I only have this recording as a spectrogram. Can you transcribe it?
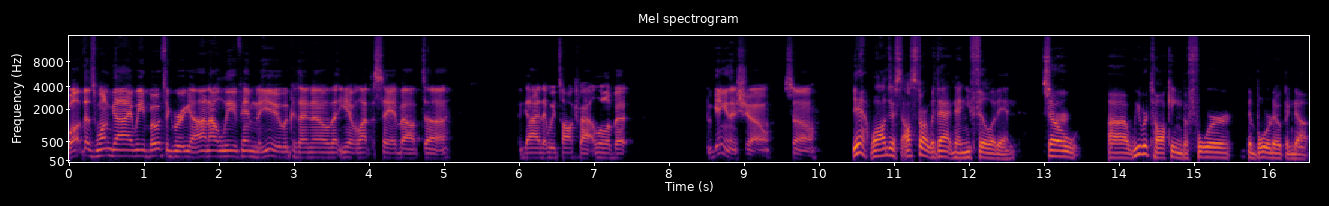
Well, there's one guy we both agree on. I'll leave him to you because I know that you have a lot to say about uh, the guy that we talked about a little bit at the beginning of the show. So Yeah, well, I'll just I'll start with that, and then you fill it in. So uh, we were talking before the board opened up.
